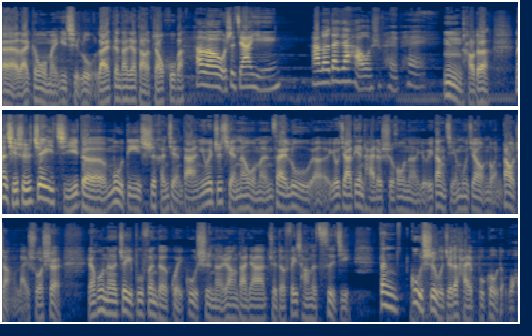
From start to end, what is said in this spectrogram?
呃，来跟我们一起录，来跟大家打个招呼吧。Hello，我是佳莹。Hello，大家好，我是培培。嗯，好的。那其实这一集的目的是很简单，因为之前呢，我们在录呃优家电台的时候呢，有一档节目叫《暖道长来说事儿》，然后呢，这一部分的鬼故事呢，让大家觉得非常的刺激，但故事我觉得还不够的，哇，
